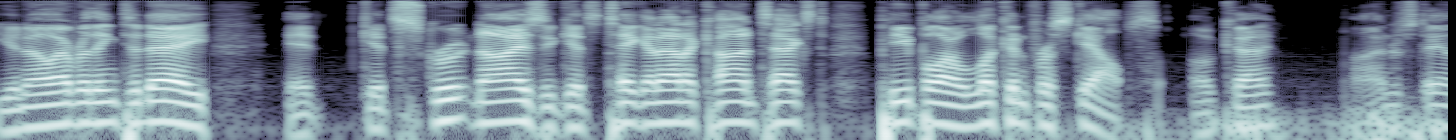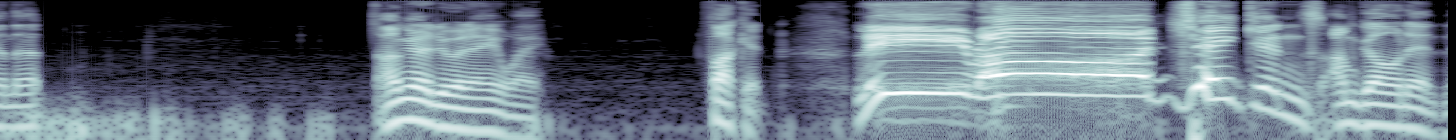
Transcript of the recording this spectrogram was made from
You know everything today. It gets scrutinized. It gets taken out of context. People are looking for scalps. Okay, I understand that. I'm going to do it anyway. Fuck it. Leeroy Jenkins. I'm going in.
